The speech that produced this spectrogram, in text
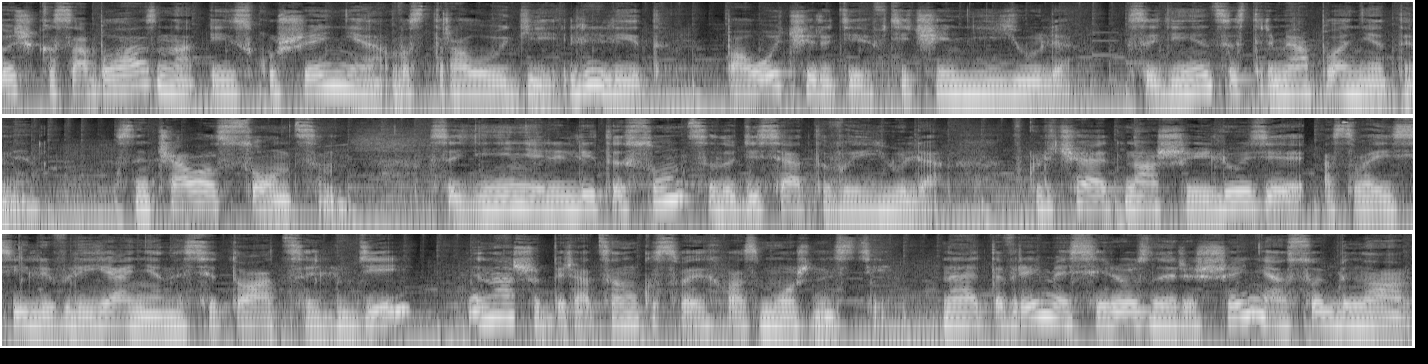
Точка соблазна и искушения в астрологии – Лилит по очереди в течение июля соединится с тремя планетами. Сначала с Солнцем. Соединение Лилит и Солнца до 10 июля включает наши иллюзии о своей силе влияния на ситуации людей и нашу переоценку своих возможностей. На это время серьезные решения, особенно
